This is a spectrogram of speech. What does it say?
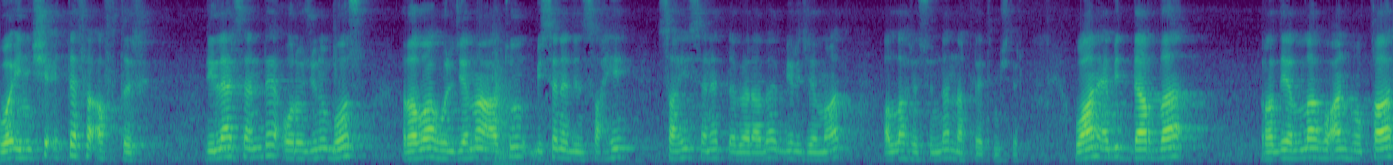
Ve in şi'te fe aftır. Dilersen de orucunu boz. Ravahul cemaatu bi senedin sahih. Sahih senetle beraber bir cemaat Allah Resulü'nden nakletmiştir. وعن أبي الدرداء رضي الله عنه قال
